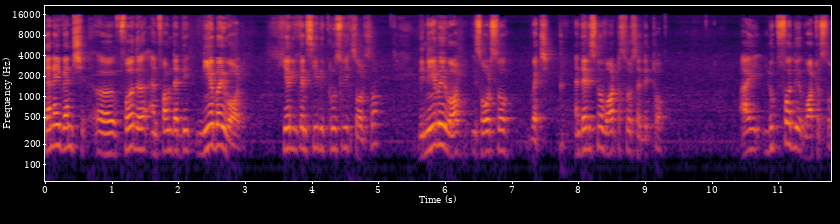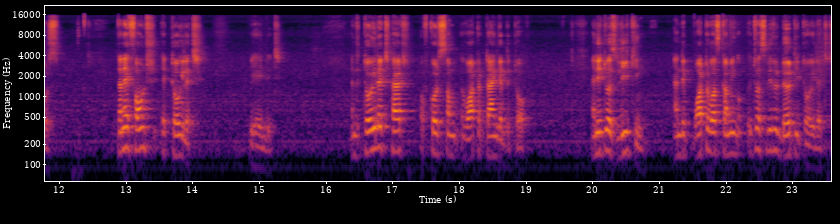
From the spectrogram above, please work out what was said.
Then I went uh, further and found that the nearby wall, here you can see the crucifix also, the nearby wall is also wet and there is no water source at the top. I looked for the water source. Then I found a toilet behind it. And the toilet had, of course, some water tank at the top. And it was leaking. And the water was coming, it was a little dirty toilet.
